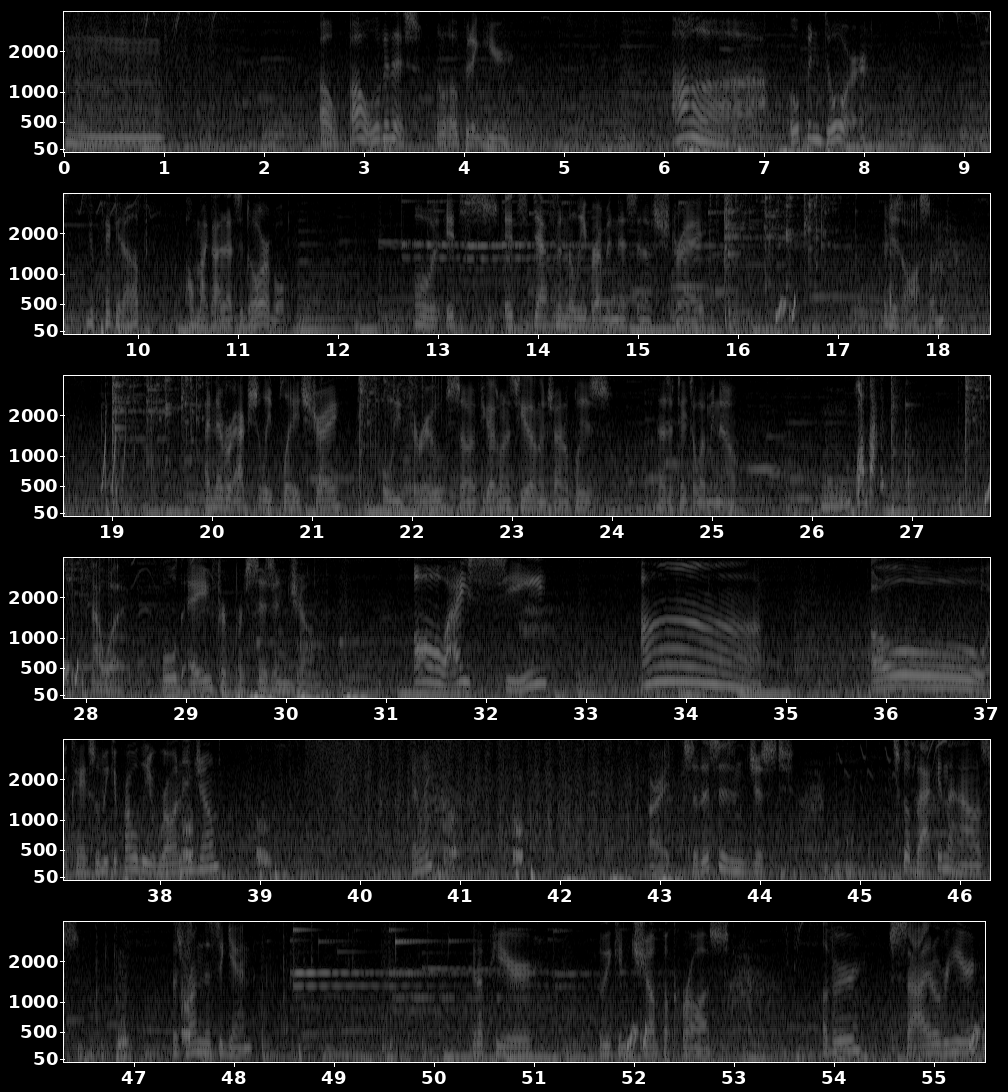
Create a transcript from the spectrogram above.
Hmm... Oh, oh, look at this. Little opening here. Ah! Open door. You pick it up? Oh my god, that's adorable. Oh, it's it's definitely reminiscent of Stray. Which is awesome. I never actually played Stray fully through, so if you guys want to see that on the channel, please don't hesitate to let me know. Now what? Hold A for precision jump. Oh, I see. Ah. Oh, okay, so we could probably run and jump. Can we? Alright, so this isn't just... Let's go back in the house. Let's run this again. Get up here. So we can jump across. Other side over here.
